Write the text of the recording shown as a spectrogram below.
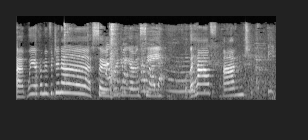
um, we are coming for dinner. So we're going to go and see what they have and eat.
